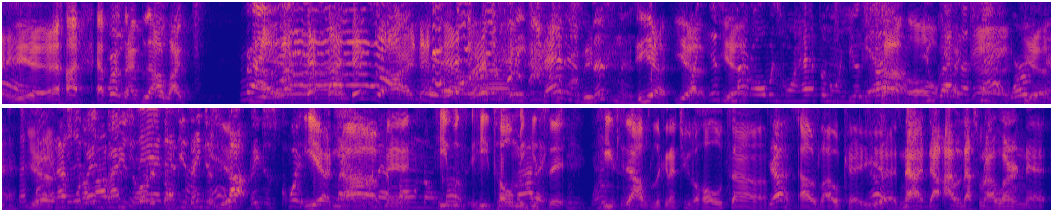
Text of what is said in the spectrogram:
right, yeah. At first I, I was like, Right. all right. Honestly, that is business. Yeah, yeah, Like it's yeah. not always gonna happen on your Yeah. time. Oh, you gotta a keep fact. working. Yeah, That's a yeah. And that's what a lot of these artists don't get. They just Yeah. stop. They just quit. Yeah, Like, nah, when phone man. don't He come, was. He told me. He said. He said I was looking at you the whole time. Yes. I was like, okay, Yes. yeah. Now that, I, that's when I learned that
